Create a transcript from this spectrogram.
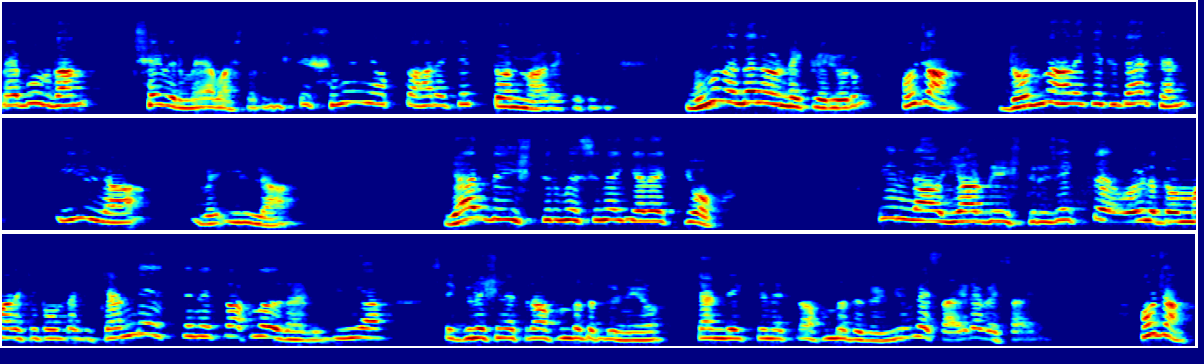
Ve buradan çevirmeye başladım. İşte şunun yaptığı hareket dönme hareketidir. Bunu neden örnek veriyorum? Hocam dönme hareketi derken illa ve illa yer değiştirmesine gerek yok. İlla yer değiştirecek de öyle dönme hareketi olacak. ki Kendi ekseni etrafında da dönüyor. Dünya işte güneşin etrafında da dönüyor. Kendi ekseni etrafında da dönüyor vesaire vesaire. Hocam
